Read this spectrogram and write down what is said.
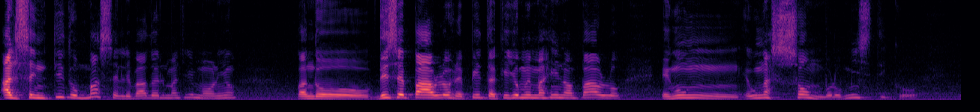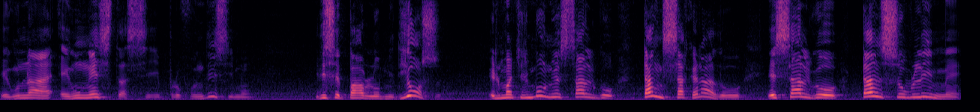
al sentido más elevado del matrimonio. Cuando dice Pablo, repito, aquí yo me imagino a Pablo en un asombro místico, en, una, en un éxtasis profundísimo. Y dice Pablo, mi Dios, el matrimonio es algo tan sagrado, es algo tan sublime,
